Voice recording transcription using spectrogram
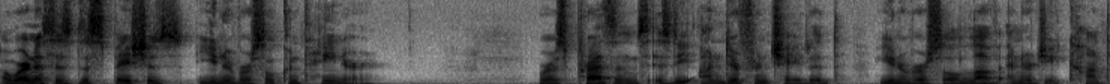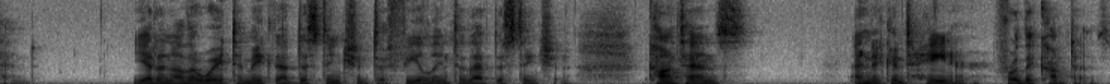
Awareness is the spacious universal container, whereas presence is the undifferentiated universal love energy content. Yet another way to make that distinction, to feel into that distinction. Contents and a container for the contents.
